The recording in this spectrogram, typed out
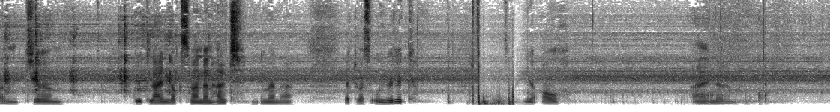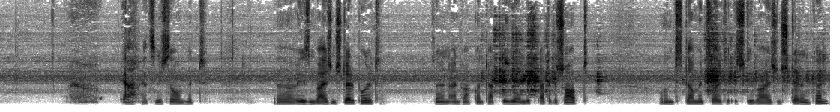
und ähm, die kleinen Loks waren dann halt immer da etwas unwillig. Jetzt haben wir hier auch eine, ja, jetzt nicht so mit äh, riesen Weichenstellpult, sondern einfach Kontakte hier in die Platte geschraubt. Und damit sollte ich die Weichen stellen können.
